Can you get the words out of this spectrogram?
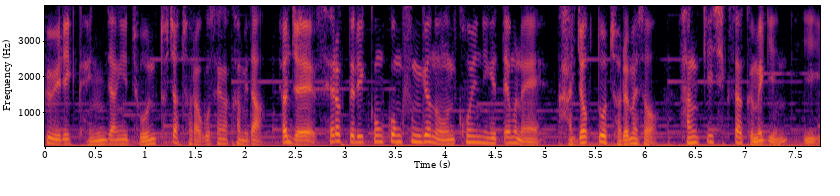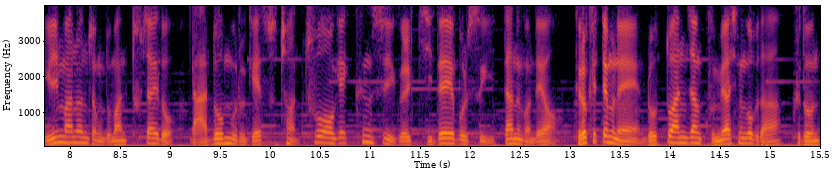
효율이 굉장히 좋은 투자처라고 생각합니다. 현재 세력들이 꽁꽁 숨겨놓은 코인 이기 때문에 가격도 저렴해서 한 끼 식사 금액인 이 1만 원 정도만 투자해도 나도 모르게 수천, 수억의 큰 수익을 기대해 볼 수 있다는 건데요. 그렇기 때문에 로또 한 장 구매하시는 것보다 그 돈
